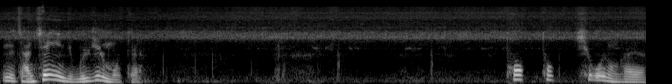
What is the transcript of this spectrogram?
근데 잔챙이인지 물질을 못해. 톡톡 치고는 가요.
